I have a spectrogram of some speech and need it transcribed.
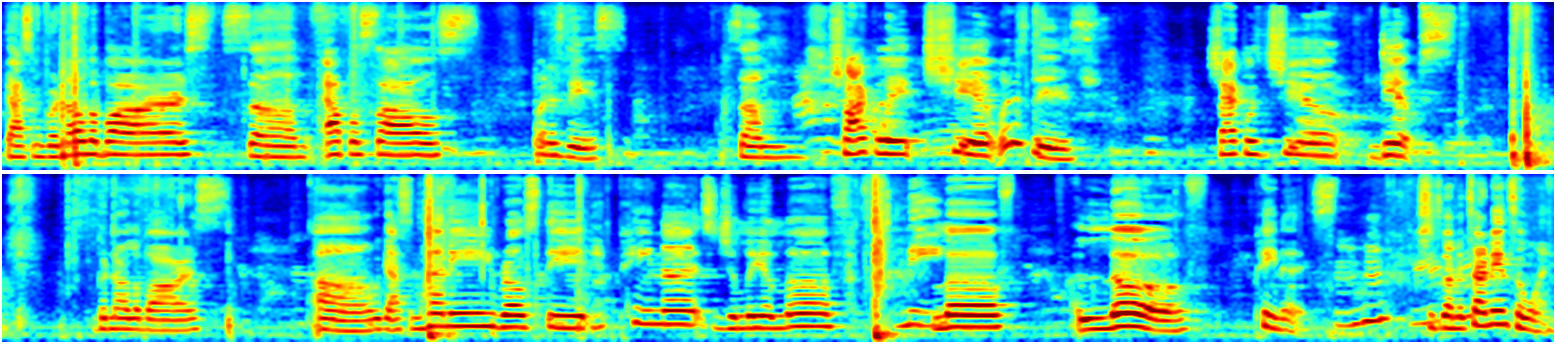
Got some granola bars, some applesauce. What is this? Some chocolate chip. What is this? Chocolate chip dips. Granola bars. Uh, we got some honey roasted peanuts. Julia love Me. love, love peanuts. She's gonna turn into one.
